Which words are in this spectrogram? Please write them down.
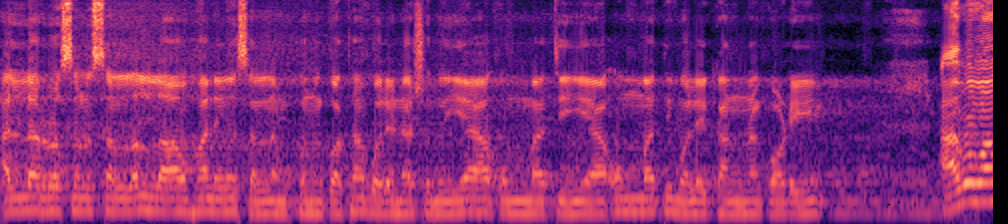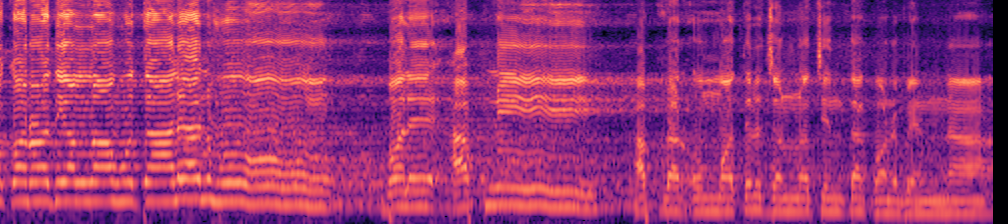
আল্লাহর রসুল সাল্লাহ সাল্লাম কোনো কথা বলে না, শুধু ইয়া উম্মাতি ইয়া উম্মাতি বলে কান্না করে। আবু বকর রাদিয়াল্লাহু তাআলা আনহু বলে, আপনি আপনার উম্মতের জন্য চিন্তা করবেন না।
